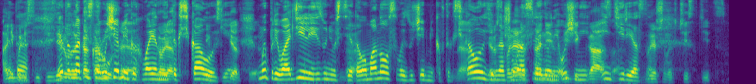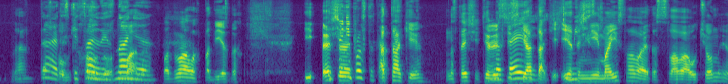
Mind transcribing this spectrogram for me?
Они это, были синтезированы это написано как в оружие, учебниках военной говорят токсикологии. эксперты. Мы приводили из университета Да. Ломоносова, из учебников токсикологии Да, в нашем расследовании. Очень газа, интересно. частиц. Да, Да, это специальные знания. тумана В подвалах, подъездах. И И это не просто так. атаки, настоящие террористические Настоящие атаки. И это не мои слова, это слова ученые,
